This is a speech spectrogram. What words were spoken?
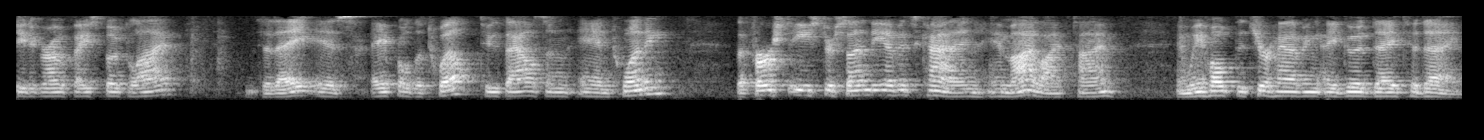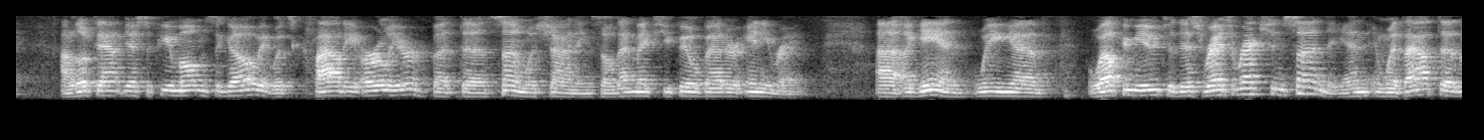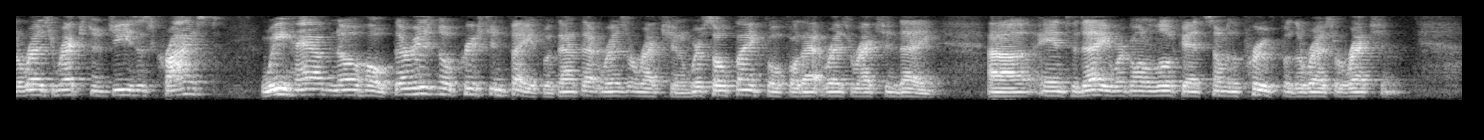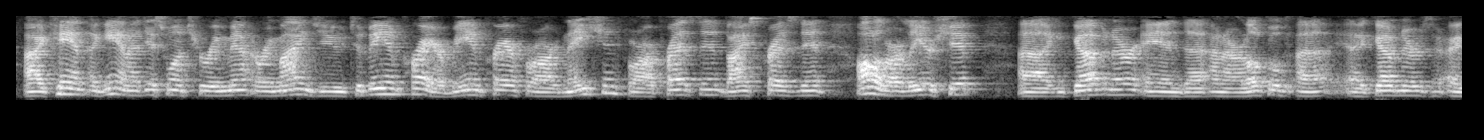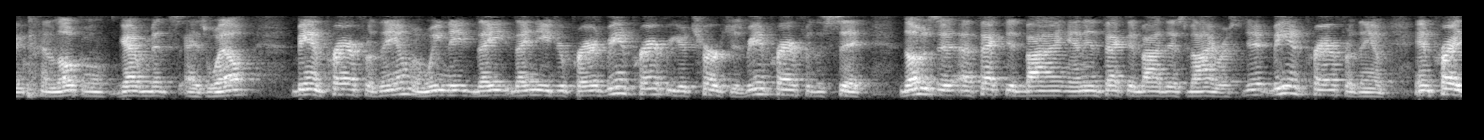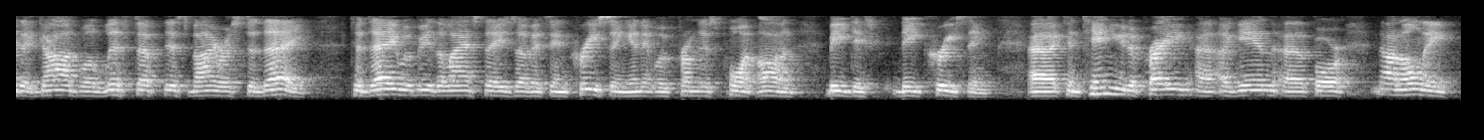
Cedar Grove Facebook Live. Today is April the 12th, 2020, the first Easter Sunday of its kind in my lifetime, and we hope that you're having a good day today. I looked out just a few moments ago. It was cloudy earlier, but uh, sun was shining, so that makes you feel better any rate. Uh, again, we uh, welcome you to this Resurrection Sunday. And, and without uh, the resurrection of Jesus Christ, we have no hope. There is no Christian faith without that resurrection. We're so thankful for that resurrection day. Uh, and today we're going to look at some of the proof for the resurrection. I can, again, I just want to rem remind you to be in prayer. Be in prayer for our nation, for our president, vice president, all of our leadership, uh, governor and, uh, and our local uh, uh governors and local governments as well. Be in prayer for them, and we need they they need your prayers. Be in prayer for your churches. Be in prayer for the sick, those affected by and infected by this virus. Be in prayer for them, and pray that God will lift up this virus today. Today would be the last days of its increasing, and it would from this point on be de decreasing. Uh, continue to pray uh, again uh, for not only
